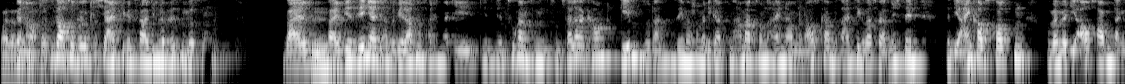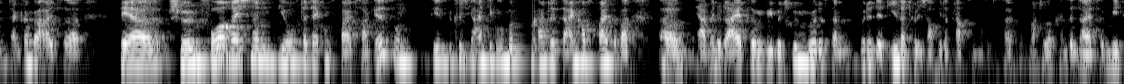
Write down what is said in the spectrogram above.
genau, das ist auch so wirklich die einzige Zahl, die wir wissen müssen. Weil, mhm. weil wir sehen ja, also wir lassen uns halt immer die, den, den Zugang zum, zum Seller-Account geben, so dann sehen wir schon mal die ganzen Amazon-Einnahmen und Ausgaben. Das Einzige, was wir halt nicht sehen, sind die Einkaufskosten. Und wenn wir die auch haben, dann, dann können wir halt äh, sehr schön vorrechnen, wie hoch der Deckungsbeitrag ist. Und die, wirklich die einzige Unbekannte ist der Einkaufspreis. Aber äh, ja, wenn du da jetzt irgendwie betrügen würdest, dann würde der Deal natürlich auch wieder platzen. Also das heißt, es macht überhaupt keinen Sinn, da jetzt irgendwie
